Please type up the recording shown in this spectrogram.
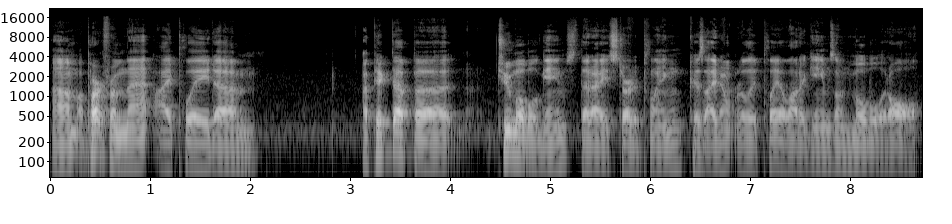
Um, apart from that, I played. Um, I picked up uh, two mobile games that I started playing because I don't really play a lot of games on mobile at all.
